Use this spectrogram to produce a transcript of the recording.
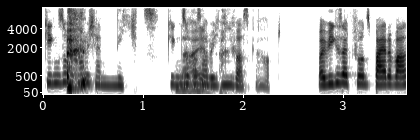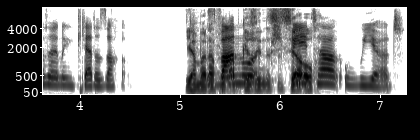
gegen sowas habe ich ja nichts. Gegen sowas Nein. habe ich nie was gehabt. Weil wie gesagt, für uns beide war es ja eine geklärte Sache. Ja, mal davon abgesehen, ist es ja auch weird.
